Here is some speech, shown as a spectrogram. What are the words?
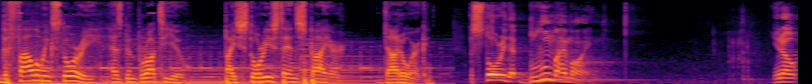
The following story has been brought to you by StoriesToInspire.org. A story that blew my mind. You know,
